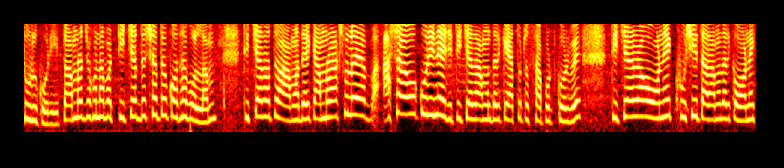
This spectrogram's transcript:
শুরু করি। তো আমরা যখন আবার টিচারদের সাথেও কথা বললাম টিচাররা তো আমাদেরকে, আমরা আসলে আশাও করি নাই যে টিচাররা আমাদেরকে এতটা সাপোর্ট করবে। টিচাররাও অনেক খুশি, তারা আমাদেরকে অনেক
